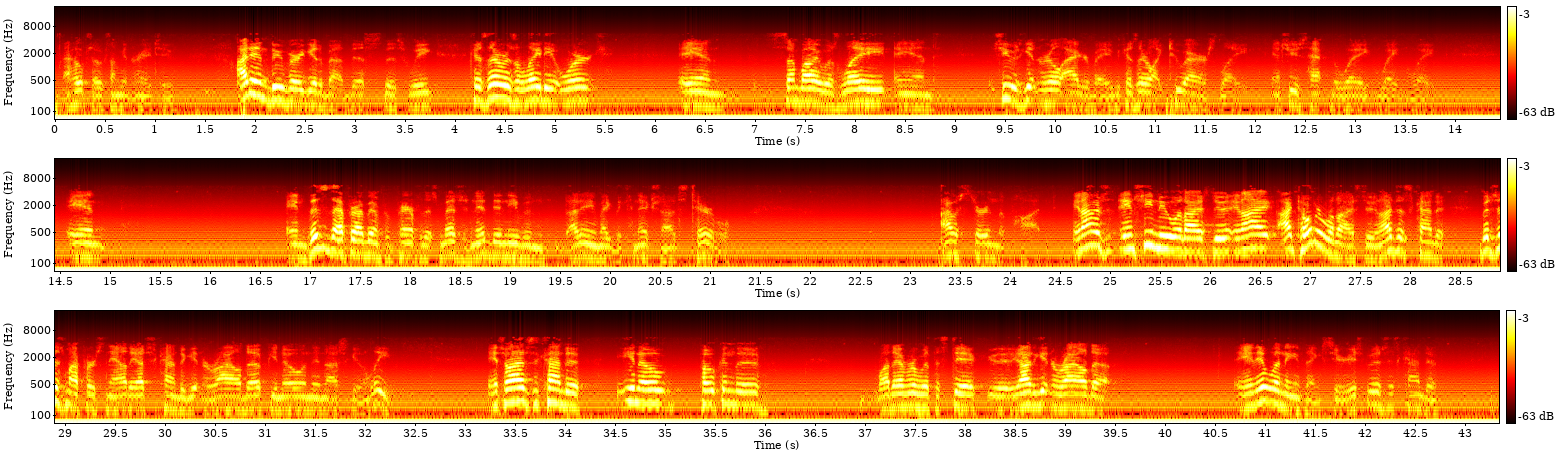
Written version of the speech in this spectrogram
I hope so, because I'm getting ready to. I didn't do very good about this this week because there was a lady at work, and somebody was late, and she was getting real aggravated because they were like two hours late, and she just happened to wait and wait and wait. And and this is after I've been preparing for this message, and it didn't even I didn't even make the connection. It's terrible. I was stirring the pot, and I was, and she knew what I was doing, and I I told her what I was doing. I just kind of, but it's just my personality. I just kind of getting riled up, you know, and then I was going to leave. And so I was kind of, you know, poking the whatever with the stick. Uh, I was getting riled up. And it wasn't anything serious, but it was just kind of,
